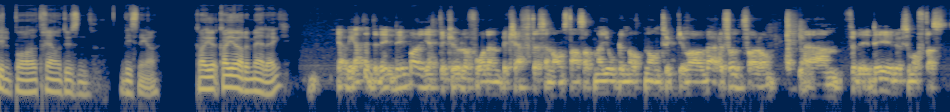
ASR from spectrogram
film på 300 000 visningar, vad gör, vad gör det med dig? Jag vet inte, det, det, är bara jättekul att få den bekräftelsen någonstans att man gjorde något någon tycker var värdefullt för dem. Um, för det, det, är ju liksom oftast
